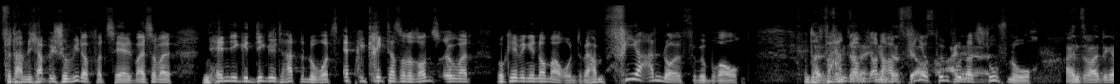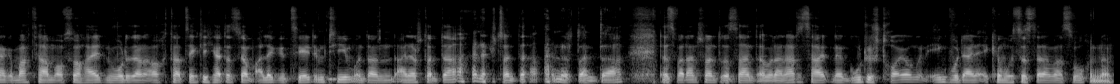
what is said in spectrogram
Verdammt, ich habe mich schon wieder verzählt, weißt du, weil ein Handy gedingelt hat und du WhatsApp gekriegt hast oder sonst irgendwas. Okay, wir gehen nochmal runter. Wir haben vier Anläufe gebraucht. Und das Also waren, glaube ich, auch noch erinnern, dass wir 400, auch 500 eine- Stufen hoch. ein, zwei Dinger gemacht haben auf so Halten, du dann auch tatsächlich hattest, wir haben alle gezählt im Team und dann einer stand da, einer stand da, einer stand da. Das war dann schon interessant, aber dann hattest du halt eine gute Streuung und irgendwo deine Ecke musstest du dann was suchen. Ne?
